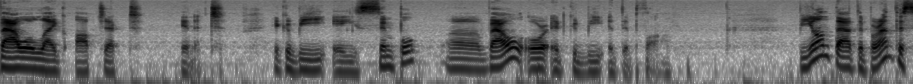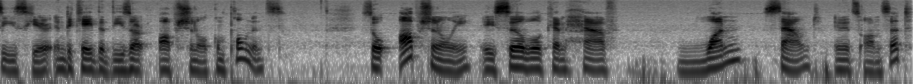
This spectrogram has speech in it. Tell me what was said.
vowel-like object in it. It could be a simple uh, vowel or it could be a diphthong. Beyond that, the parentheses here indicate that these are optional components. So optionally, a syllable can have one sound in its onset,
